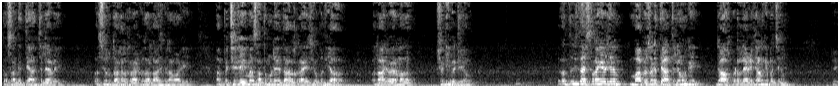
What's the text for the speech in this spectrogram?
ਤਾਂ ਸਾਡੇ ਧਿਆਨ 'ਚ ਲਿਆਵੇ। ਅਸੀਂ ਉਹਨੂੰ ਦਾਖਲ ਕਰਾ ਕੇ ਉਹਦਾ ਇਲਾਜ ਕਰਾਵਾਂਗੇ। ਆ ਪਿੱਛੇ ਜਿਹੇ ਮੈਂ ਸੱਤ ਮੁੰਡੇ ਦਾਖਲ ਕਰਾਏ ਸੀ, ਉਹ ਵਧੀਆ ਇਲਾਜ ਹੋਇਆ ਉਹਨਾਂ ਦਾ। ਛੱਡੀ ਬੈਠੇ ਆ ਉਹ। ਇਹ ਤਾਂ ਤੁਸੀਂ ਤਾਂ ਇਸ ਤਰ੍ਹਾਂ ਹੀ ਆ ਵੀ ਜਿਹੜੇ ਮਾਪੇ ਸਾਡੇ ਧਿਆਨ 'ਚ ਲਿਆਉਣਗੇ ਜਾਂ ਹਸਪੀਟਲ ਲੈ ਕੇ ਜਾਣਗੇ ਬੱਚੇ ਨੂੰ, ਤੇ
